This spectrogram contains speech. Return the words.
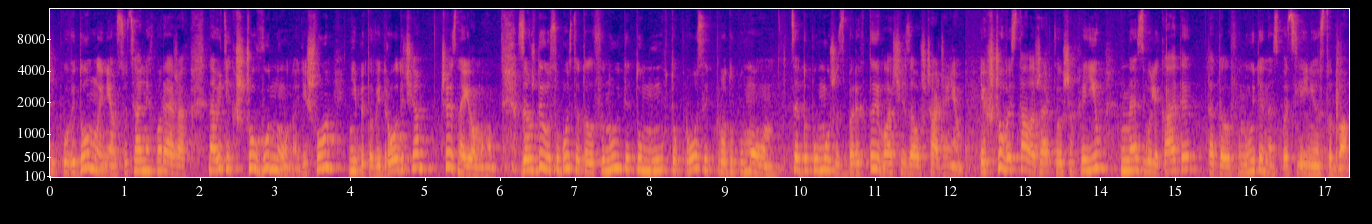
чи повідомлення в соціальних мережах, навіть якщо воно надійшло, нібито від родича чи знайомого. Завжди особисто телефонуйте тому, хто просить про допомогу. Це допоможе зберегти ваші заощадження. Якщо ви стали жертвою шахраїв, не зволікайте та телефонуйте на спецлінію 102.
